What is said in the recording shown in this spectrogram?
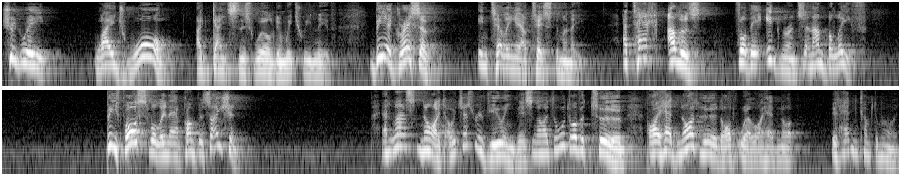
should we wage war against this world in which we live? Be aggressive in telling our testimony. Attack others for their ignorance and unbelief. Be forceful in our conversation. And last night, I was just reviewing this and I thought of a term I had not heard of. Well, I had not, it hadn't come to mind.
